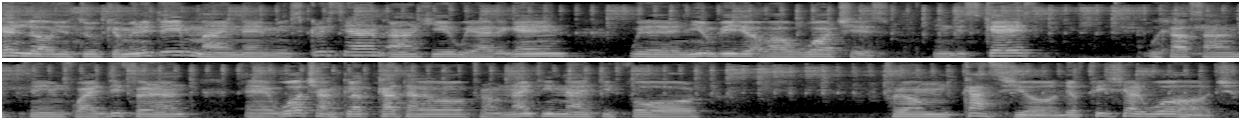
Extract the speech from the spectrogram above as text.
Hello YouTube community, my name is Christian and here we are again with a new video about watches. In this case, we have something quite different, a watch and clock catalog from 1994 from Casio, the official watch,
